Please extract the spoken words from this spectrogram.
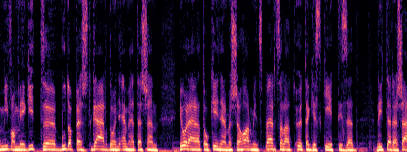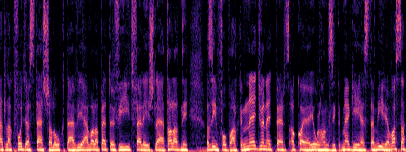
mi van még itt? Budapest Gárdony M7-esen jól állható kényelmesen 30 perc alatt 5,2 literes átlag fogyasztással, oktáviával. A Petőfi híd felé is lehet haladni. Az Infopark 41 perc, a kaja jól hangzik, megéheztem, írja Vassza.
